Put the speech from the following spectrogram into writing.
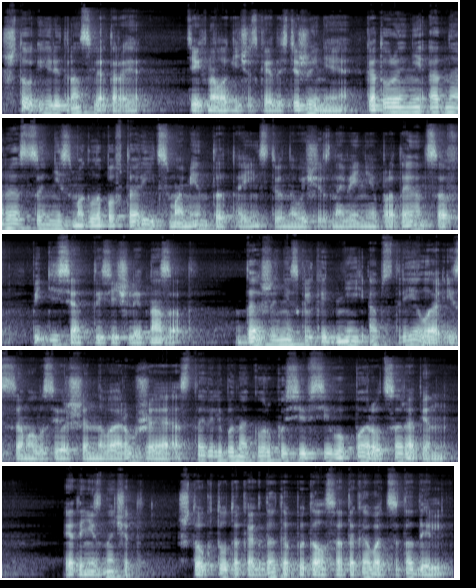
что и ретрансляторы – технологическое достижение, которое ни одна раса не смогла повторить с момента таинственного исчезновения протеанцев 50 тысяч лет назад. Даже несколько дней обстрела из самого совершенного оружия оставили бы на корпусе всего пару царапин. Это не значит, что кто-то когда-то пытался атаковать цитадель.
